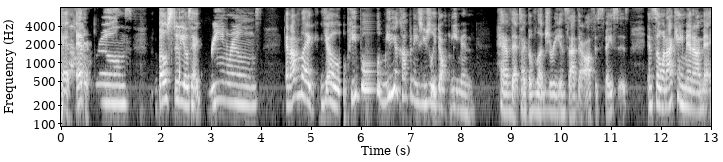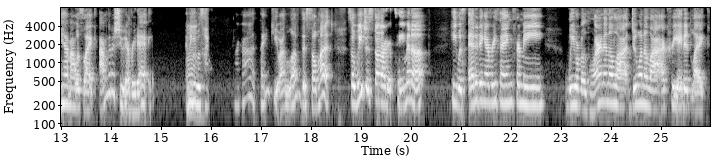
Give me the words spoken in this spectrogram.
had edit rooms, both studios had green rooms. And I'm like, yo, people, media companies usually don't even have that type of luxury inside their office spaces. And so when I came in and I met him, I was like, I'm going to shoot every day. And mm. he was like, my God, thank you. I love this so much. So we just started teaming up. He was editing everything for me. We were both learning a lot, doing a lot. I created like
